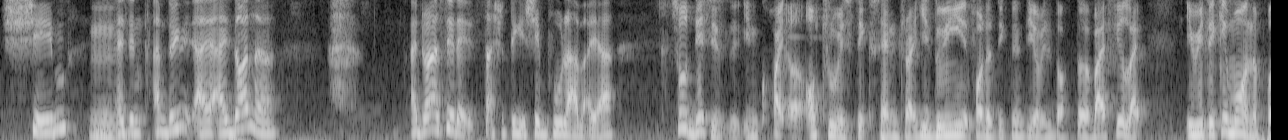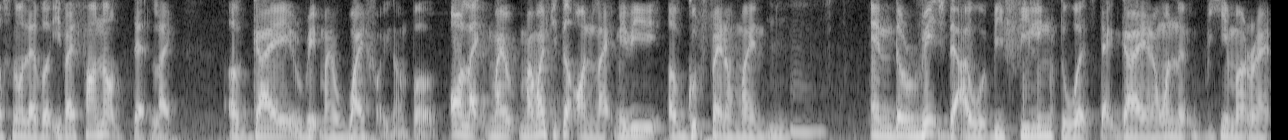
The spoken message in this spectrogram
shame. Mm. As in I'm doing I, I don't wanna I don't wanna say that such a thing is shameful, lah, but yeah. So this is in quite a altruistic sense, right? He's doing it for the dignity of his daughter. But I feel like if we take it more on a personal level, if I found out that like a guy raped my wife, for example, or like my my wife cheated on like maybe a good friend of mine, mm. Mm. and the rage that I would be feeling towards that guy, and I want to beat him up, right?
